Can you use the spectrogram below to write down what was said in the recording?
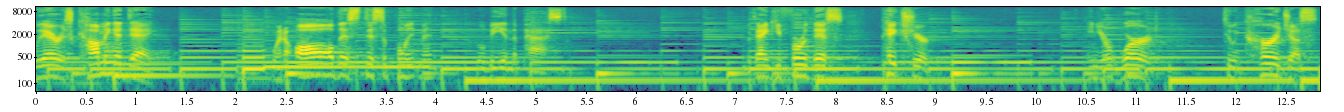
there is coming a day when all this disappointment will be in the past. We thank you for this picture in your word to encourage us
